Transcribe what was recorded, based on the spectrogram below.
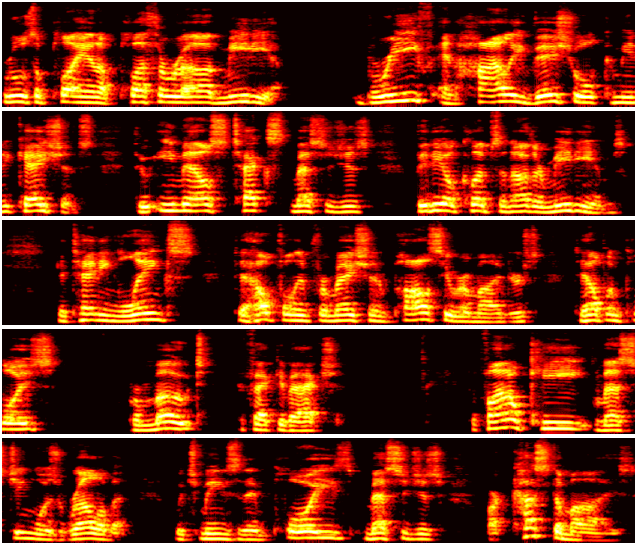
rules of play in a plethora of media brief and highly visual communications through emails, text messages, video clips, and other mediums containing links to helpful information and policy reminders to help employees promote effective action. The final key messaging was relevant, which means that employees' messages are customized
